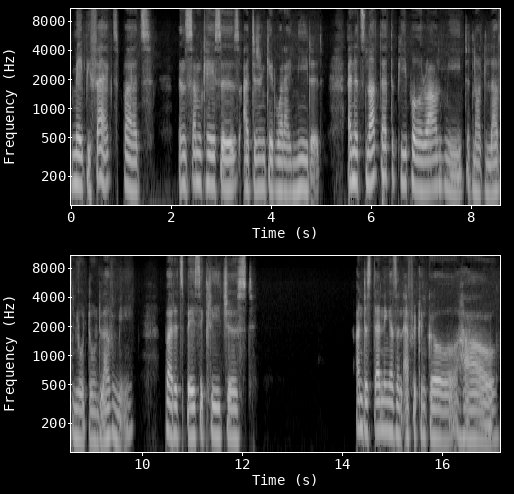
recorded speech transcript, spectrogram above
may be fact, but in some cases I didn't get what I needed. And it's not that the people around me did not love me or don't love me, but it's basically just understanding as an African girl how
